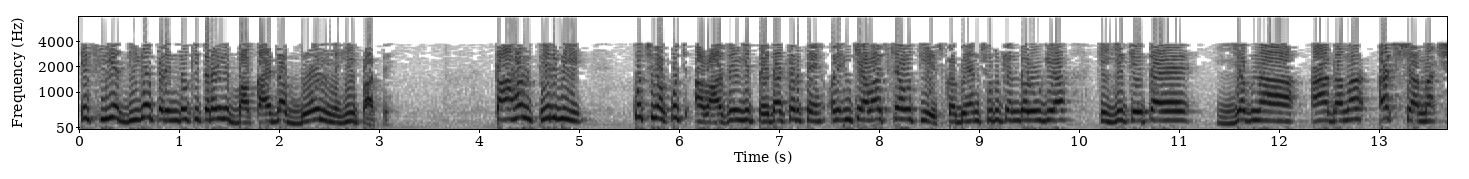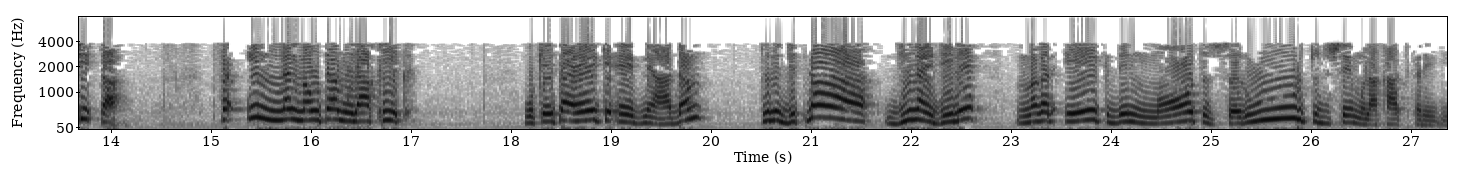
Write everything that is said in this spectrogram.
اس لیے دیگر پرندوں کی طرح یہ باقاعدہ بول نہیں پاتے۔ تاہم پھر بھی کچھ نہ کچھ آوازیں یہ پیدا کرتے ہیں اور ان کی آواز کیا ہوتی ہے؟ اس کا بیان شروع کے اندر ہو گیا کہ یہ کہتا ہے، یبنا آدم شیتا ان نل موتا ملاقیق وہ کہتا ہے کہ، اے ابن آدم تو نے جتنا جینا ہے جی لے مگر ایک دن موت ضرور تجھ سے ملاقات کرے گی۔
